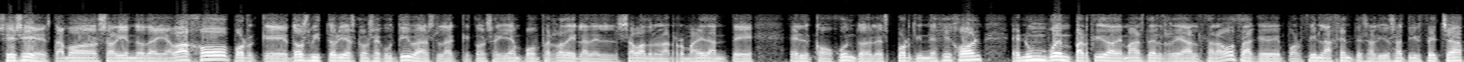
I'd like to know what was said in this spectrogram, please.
Sí, sí, estamos saliendo de ahí abajo porque dos victorias consecutivas, la que conseguían Ponferrada y la del sábado en la Romareda ante el conjunto del Sporting de Gijón, en un buen partido además del Real Zaragoza, que por fin la gente salió satisfecha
